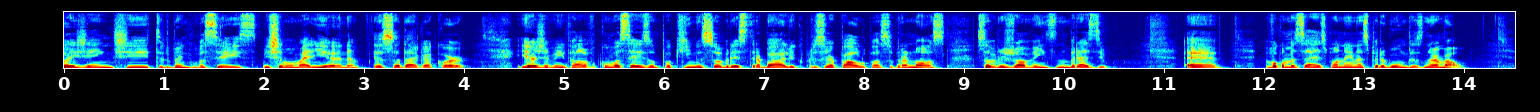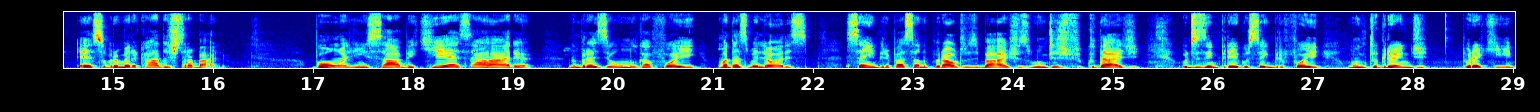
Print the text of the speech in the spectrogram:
Oi, gente, tudo bem com vocês? Me chamo Mariana, eu sou da HCOR e hoje eu vim falar com vocês um pouquinho sobre esse trabalho que o professor Paulo passou para nós sobre os jovens no Brasil. É, eu vou começar respondendo as perguntas normal. É, sobre o mercado de trabalho. Bom, a gente sabe que essa área no Brasil nunca foi uma das melhores, sempre passando por altos e baixos, muita dificuldade. O desemprego sempre foi muito grande por aqui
